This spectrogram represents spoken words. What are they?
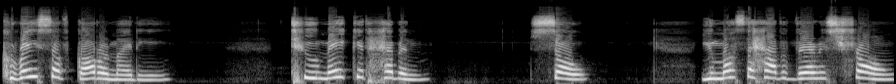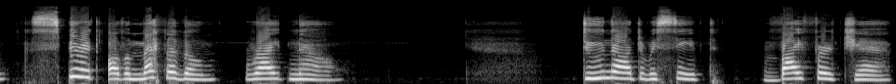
grace of God Almighty to make it heaven. So, you must have a very strong spirit of a martyrdom right now. Do not receive viper jab.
